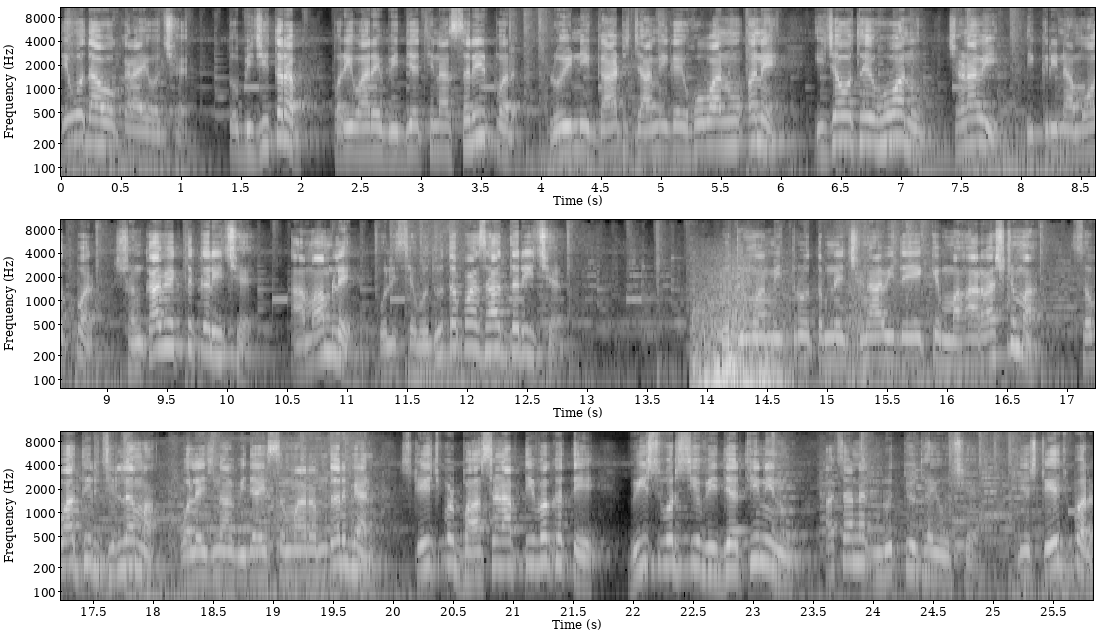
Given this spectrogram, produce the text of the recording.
તેવો દાવો કરાયો છે. તો બીજી તરફ પરિવારે વિદ્યાર્થીના શરીર પર લોહીની ગાંઠ જામી ગઈ હોવાનું અને ઈજાઓ થઈ હોવાનું જણાવી દીકરીના મોત પર શંકા વ્યક્ત કરી છે. આ મામલે પોલીસે વધુ તપાસ હાથ ધરી છે. વધુમાં મિત્રો, તમને જણાવી દઈએ કે મહારાષ્ટ્રમાં સવાધીર જિલ્લામાં કોલેજના વિદાય સમારંભ દરમિયાન સ્ટેજ પર ભાષણ આપતી વખતે વીસ વર્ષીય વિદ્યાર્થિનીનું અચાનક મૃત્યુ થયું છે. તે સ્ટેજ પર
